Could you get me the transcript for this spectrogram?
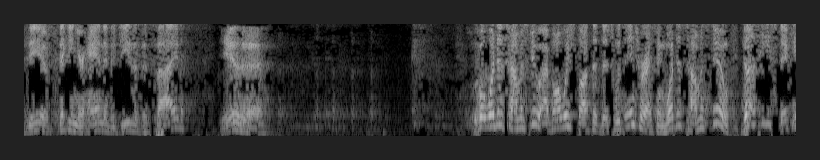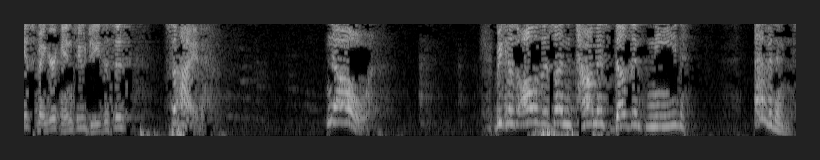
idea of sticking your hand into Jesus' side? Yeah. But what does Thomas do? I've always thought that this was interesting. What does Thomas do? Does he stick his finger into Jesus' side? No. Because all of a sudden, Thomas doesn't need evidence.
